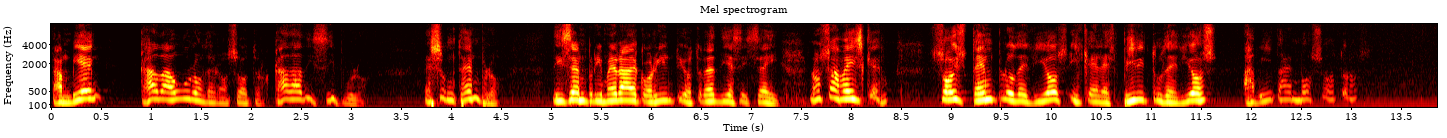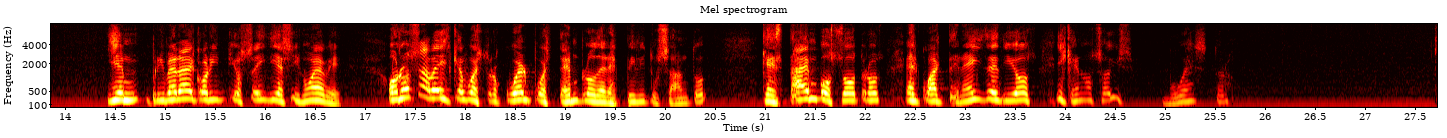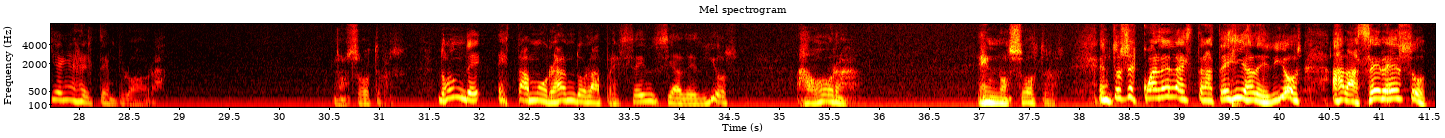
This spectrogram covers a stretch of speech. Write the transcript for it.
También cada uno de nosotros, cada discípulo, es un templo. Dice en 1 Corintios 3:16, ¿no sabéis que sois templo de Dios y que el Espíritu de Dios habita en vosotros. Y en 1 Corintios 6, 19, ¿o no sabéis que vuestro cuerpo es templo del Espíritu Santo, que está en vosotros, el cual tenéis de Dios y que no sois vuestro? ¿Quién es el templo ahora? Nosotros. ¿Dónde está morando la presencia de Dios ahora? En nosotros. Entonces, ¿cuál es la estrategia de Dios al hacer eso?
